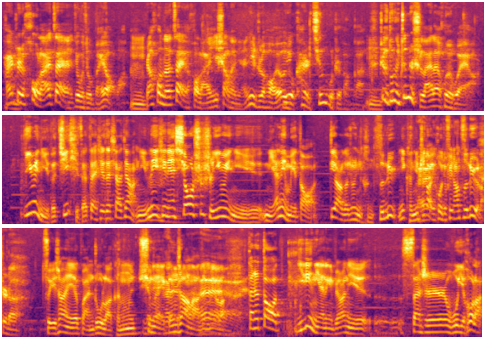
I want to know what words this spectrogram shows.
还还是后来再就就没有了。嗯。然后呢，再后来一上了年纪之后，又又开始轻度脂肪肝。嗯。这个东西真的是来来回回啊。因为你的机体在代谢在下降，你那些年消失是因为你年龄没到，第二个就是你很自律，你肯定知道以后就非常自律了，是的，嘴上也管住了，可能训练也跟上了，哎对没有了。但是到一定年龄，比方你三十五以后了，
